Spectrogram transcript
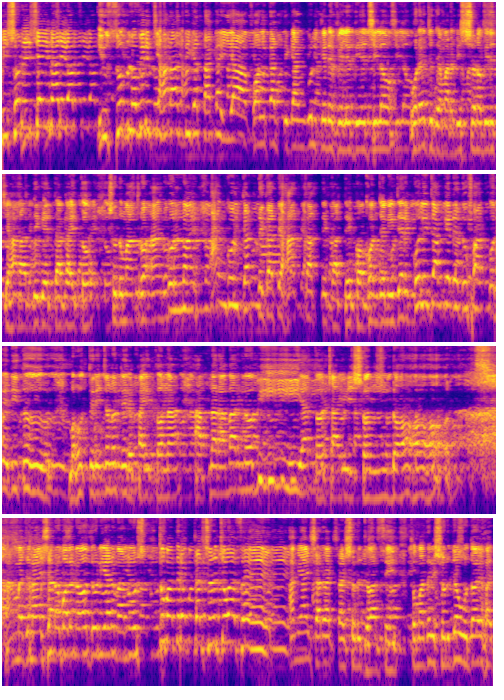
মিশরের সেই নারীরা ইউসুফ নবীর চেহারার দিকে তাকাইয়া ফল কাটতে আঙ্গুল কেটে ফেলে দিয়েছিল। ওরে যদি আমার বিশ্ব নবীর চেহারার দিকে তাকাইতো, শুধুমাত্র আঙ্গুল নয়, আঙ্গুল কাটতে কাটতে, হাত কাটতে কাটতে কখন যে নিজের কলিজা কেটে দুফাক করে দিত। মুহূর্তের জন্য টের পাইতো না, আপনার আমার নবী এতটাই সুন্দর। আম্মা জান আয়েশারও বলেন, ও দুনিয়ার মানুষ, তোমাদের একটা সূর্য আছে। আমি আয়েশারও একটা সূর্য আছে, তোমাদের সূর্য উদয় হয়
